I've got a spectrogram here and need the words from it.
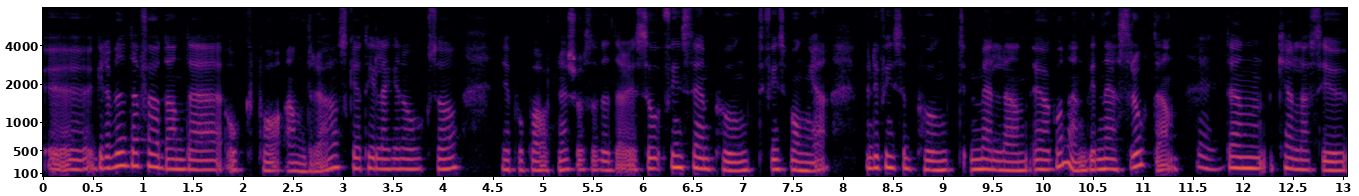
eh, gravida födande och på andra, ska jag tillägga då också, eh, på partners och så vidare, så finns det en punkt, det finns många, men det finns en punkt mellan ögonen vid näsroten. Mm. Den kallas ju,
